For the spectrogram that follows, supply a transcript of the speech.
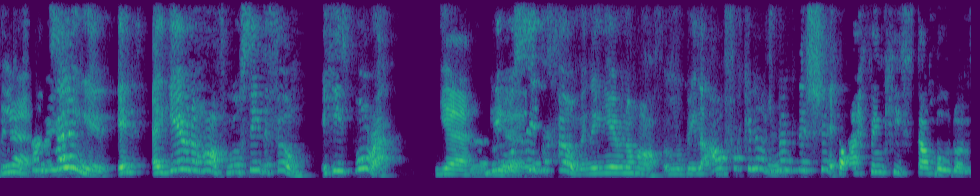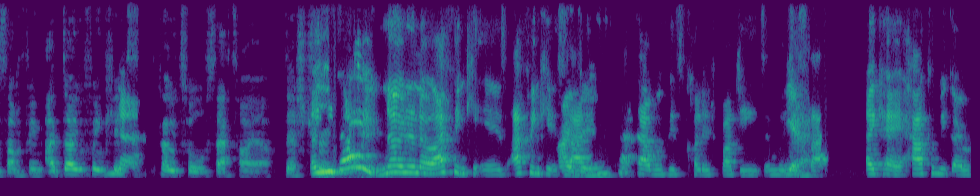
yeah, I'm telling you, in a year and a half, we'll see the film. He's Borat. Yeah, we yeah. will see the film in a year and a half, and we'll be like, "Oh, fucking hell, do you remember this shit?" But I think he stumbled on something. I don't think it's yeah. total satire. There's truth. Oh, you don't? No, no, no. I think it is. I think it's I like do. he sat down with his college buddies and was yeah. just like, "Okay, how can we go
